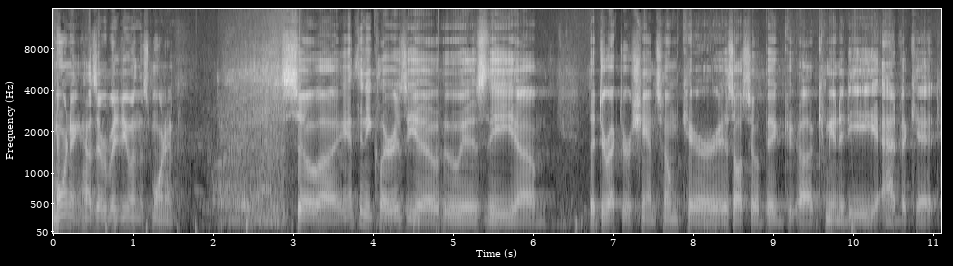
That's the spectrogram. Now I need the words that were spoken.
morning. How's everybody doing this morning? So uh, Anthony Clarizio, who is the um, the director of Shands Home Care, is also a big uh, community advocate.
